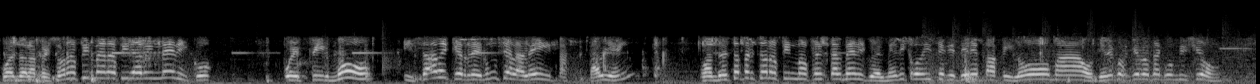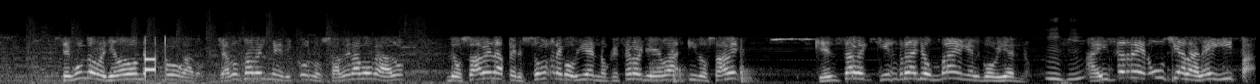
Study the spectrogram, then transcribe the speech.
cuando la persona firma el affidavit médico, pues firmó y sabe que renuncia a la ley IPA. ¿Está bien? Cuando esa persona firma frente al médico y el médico dice que tiene papiloma o tiene cualquier otra condición, segundo lo lleva donde el abogado. Ya lo sabe el médico, lo sabe el abogado, lo sabe la persona de gobierno que se lo lleva y lo sabe quién sabe quién rayos más en el gobierno. Ahí se renuncia a la ley IPA.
